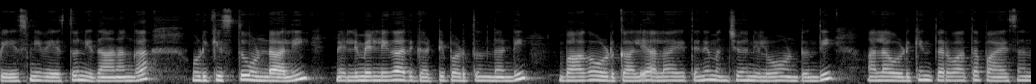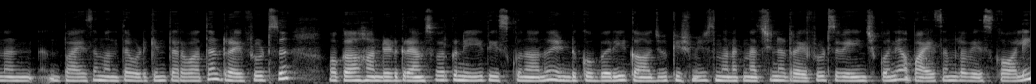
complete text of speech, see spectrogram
పేస్ట్ని వేస్తూ నిదానంగా ఉడికిస్తూ ఉండాలి. మెల్లిమెల్లిగా అది గట్టి పడుతుందండి. బాగా ఉడకాలి. అలా అయితేనే మంచిగా నిల్వ ఉంటుంది. అలా ఉడికిన తర్వాత పాయసం పాయసం అంతా ఉడికిన తర్వాత డ్రై ఫ్రూట్స్ ఒక హండ్రెడ్ గ్రామ్స్ వరకు నెయ్యి తీసుకున్నాను. ఎండు కొబ్బరి కాజు కిస్మిస్ మనకు నచ్చిన డ్రై ఫ్రూట్స్ వేయించుకొని ఆ పాయసంలో వేసుకోవాలి.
